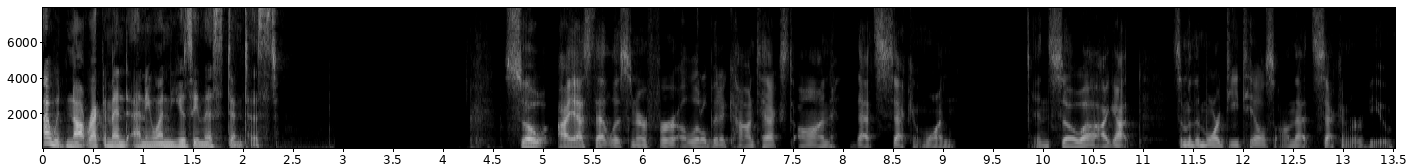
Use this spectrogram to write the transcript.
I would not recommend anyone using this dentist. So I asked that listener for a little bit of context on that second one. And so uh, I got some of the more details on that second review.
